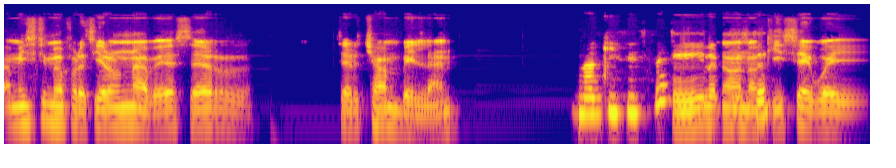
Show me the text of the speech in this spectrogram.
A mí sí me ofrecieron una vez ser, ser chambelán. ¿No quisiste? Sí, ¿no, No, no quise, güey.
